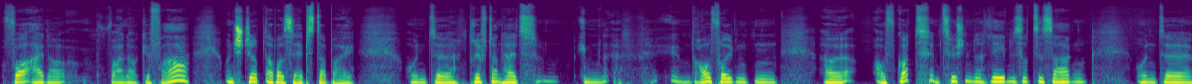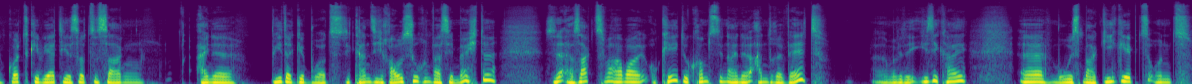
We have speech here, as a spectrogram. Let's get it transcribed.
vor einer, vor einer Gefahr und stirbt aber selbst dabei. Und äh, trifft dann halt im, im darauffolgenden äh, auf Gott im Zwischenleben sozusagen. Und äh, Gott gewährt ihr sozusagen eine Wiedergeburt. Sie kann sich raussuchen, was sie möchte. Er sagt zwar aber, okay, du kommst in eine andere Welt, also wieder Isekai, äh, wo es Magie gibt und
